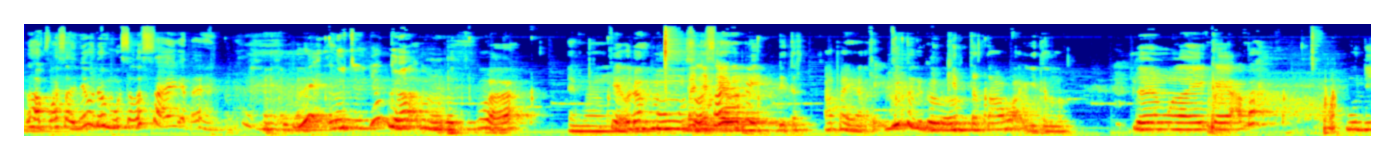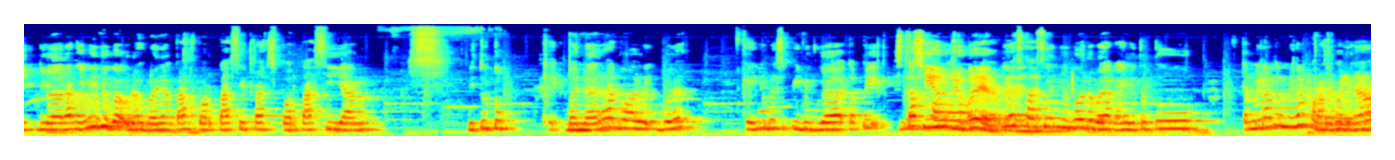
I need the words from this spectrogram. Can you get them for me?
lah puasanya udah mau selesai katanya Jadi lucu juga menurut gua Emang kayak udah mau banyak selesai yang tapi diter- apa ya? kayak gitu gitu loh. Bikin tertawa gitu loh. dan mulai kayak apa mudik dilarang ini juga udah banyak transportasi transportasi yang ditutup. Kayak bandara gua li- gua liat kayaknya udah sepi juga tapi Stasiun kalau- juga ya iya stasiun juga udah banyak yang ditutup. Terminal terminal kurang terminal.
